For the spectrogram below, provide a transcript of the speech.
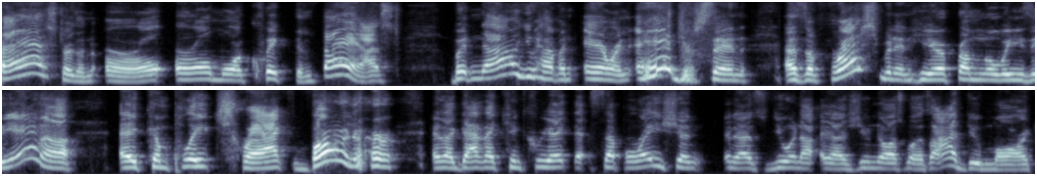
faster than Earle, Earle more quick than fast. But now you have an Aaron Anderson as a freshman in here from Louisiana a complete track burner and a guy that can create that separation. And as you and I, and as you know as well as I do, Mark,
